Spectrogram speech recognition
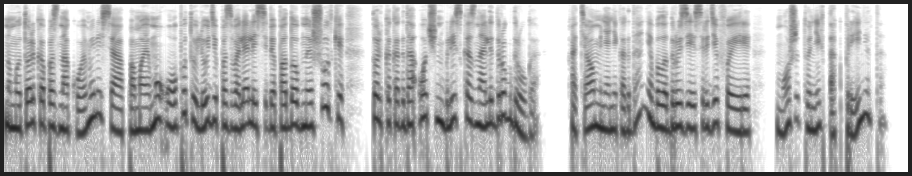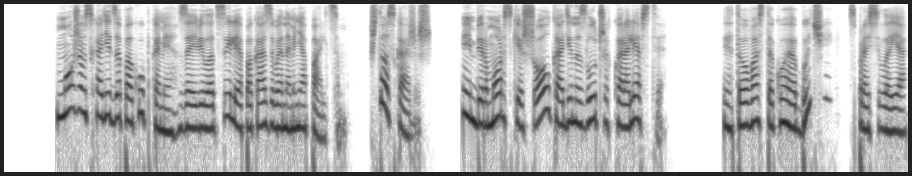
но мы только познакомились, а по моему опыту люди позволяли себе подобные шутки только когда очень близко знали друг друга. Хотя у меня никогда не было друзей среди Фейри. Может, у них так принято? «Можем сходить за покупками», — заявила Цилия, показывая на меня пальцем. «Что скажешь? Имберморский шелк один из лучших в королевстве». «Это у вас такой обычай?» — спросила я.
